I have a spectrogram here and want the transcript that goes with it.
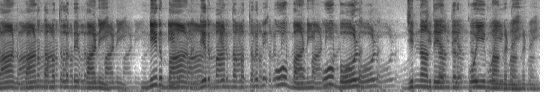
ਬਾਣ। ਬਾਣ ਦਾ ਮਤਲਬ ਹੈ ਬਾਣੀ। ਨਿਰਬਾਣ ਨਿਰਬਾਣ ਦਾ ਮਤਲਬ ਹੈ ਉਹ ਬਾਣੀ ਉਹ ਬੋਲ ਜਿਨ੍ਹਾਂ ਦੇ ਅੰਦਰ ਕੋਈ ਮੰਗ ਨਹੀਂ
